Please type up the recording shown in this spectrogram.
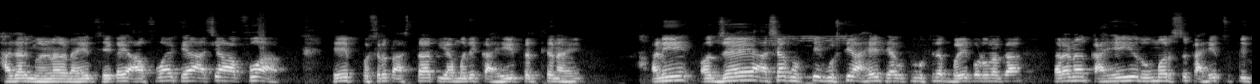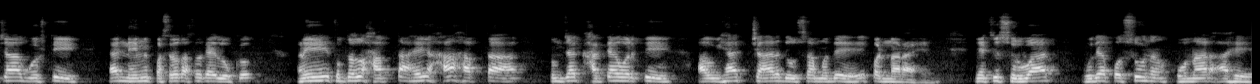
हजार मिळणार नाहीत. हे काही अफवा आहेत ह्या अशा अफवा हे पसरत असतात यामध्ये काहीही तथ्य नाही. आणि जे अशा गोष्टी गोष्टी आहेत ह्या गोष्टीला बळी पडू नका. कारण काही रुमर्स काही चुकीच्या गोष्टी ह्या नेहमी पसरत असतात काही लोक. आणि तुमचा जो हप्ता आहे हा हप्ता तुमच्या खात्यावरती अवघ्या चार दिवसामध्ये पडणार आहे. याची सुरुवात उद्यापासून होणार आहे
